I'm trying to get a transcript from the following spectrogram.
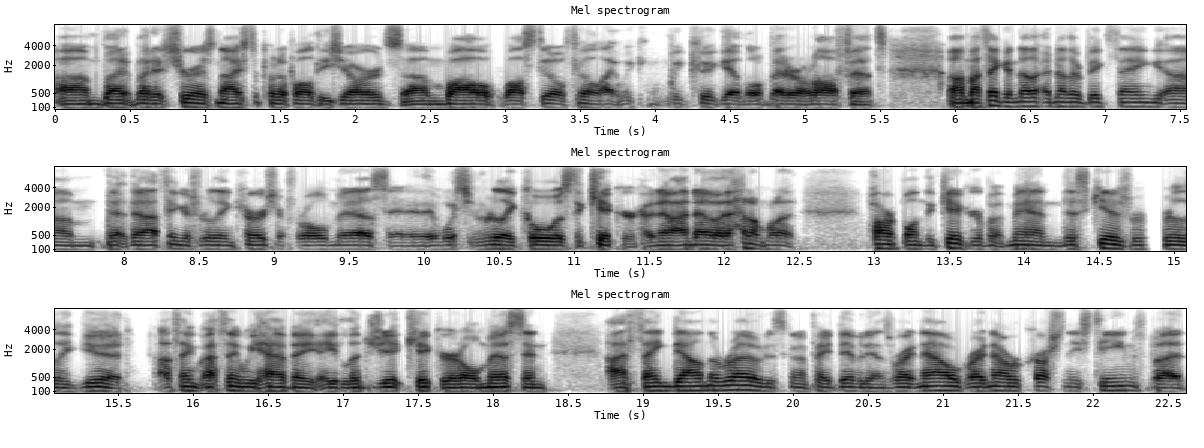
Um, but but it sure is nice to put up all these yards um, while while still feeling like we can we could get a little better on offense. Um, I think another another big thing um, that, that I think is really encouraging for Ole Miss and which is really cool is the kicker. I know I know I don't want to harp on the kicker, but man, this kid's really good. I think I think we have a, a legit kicker at Ole Miss, and I think down the road it's going to pay dividends. Right now, right now we're crushing these teams, but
